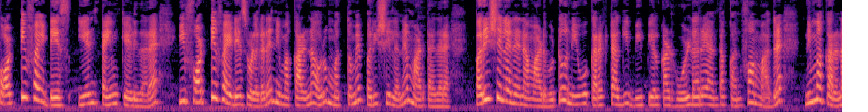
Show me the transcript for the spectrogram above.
ಫಾರ್ಟಿ ಫೈವ್ ಡೇಸ್ ಏನ್ ಟೈಮ್ ಕೇಳಿದ್ದಾರೆ. ಈ ಫಾರ್ಟಿ ಫೈವ್ ಡೇಸ್ ಒಳಗಡೆ ನಿಮ್ಮ ಕಾರ್ಡ್ನ ಅವರು ಮತ್ತೊಮ್ಮೆ ಪರಿಶೀಲನೆ ಮಾಡ್ತಾ ಇದ್ದಾರೆ. ಪರಿಶೀಲನೆನ ಮಾಡಿಬಿಟ್ಟು ನೀವು ಕರೆಕ್ಟ್ ಆಗಿ ಬಿ ಪಿ ಎಲ್ ಕಾರ್ಡ್ ಹೋಲ್ಡರೇ ಅಂತ ಕನ್ಫರ್ಮ್ ಆದ್ರೆ ನಿಮ್ಮ ಕಾರಣ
